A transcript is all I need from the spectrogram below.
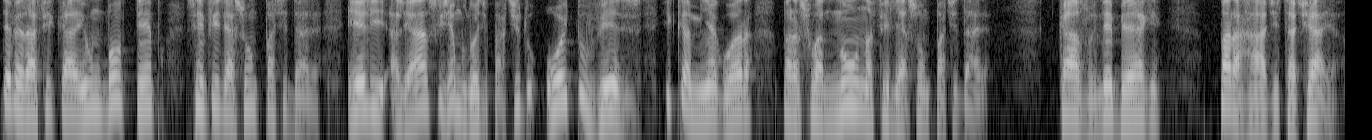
deverá ficar aí um bom tempo sem filiação partidária. Ele, aliás, que já mudou de partido oito vezes e caminha agora para sua nona filiação partidária. Carlos Lindenberg, para a Rádio Tatiaia.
